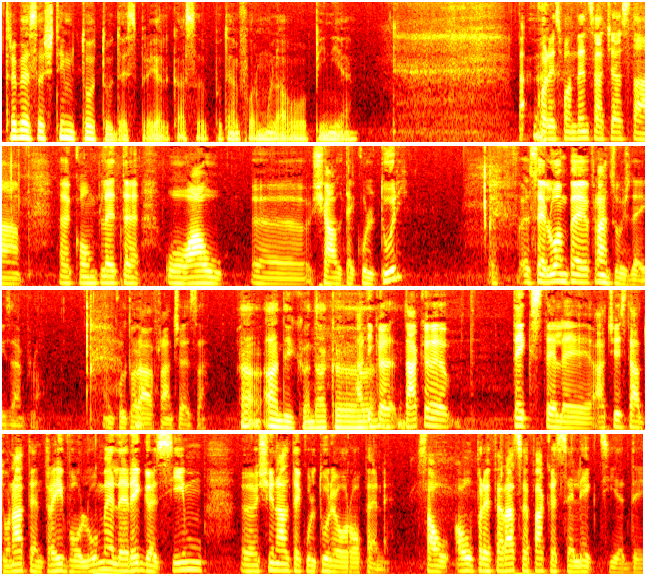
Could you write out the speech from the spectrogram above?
Trebuie să știm totul despre el ca să putem formula o opinie. Da, corespondența aceasta completă o au uh, și alte culturi. Să luăm pe franțuși, de exemplu, în cultura franceză. Adică dacă... Adică dacă textele acestea adunate în trei volume le regăsim uh, și în alte culturi europene? Sau au preferat să facă selecție de,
